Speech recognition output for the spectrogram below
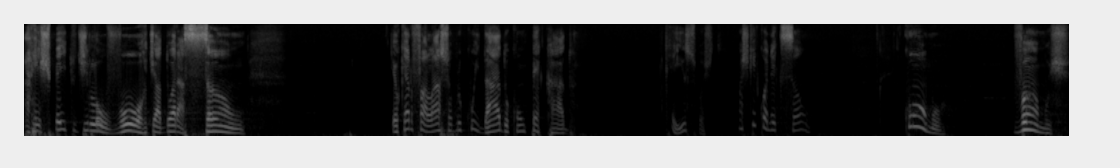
a respeito de louvor, de adoração, eu quero falar sobre o cuidado com o pecado. Que é isso, pastor? Mas que conexão? Como vamos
